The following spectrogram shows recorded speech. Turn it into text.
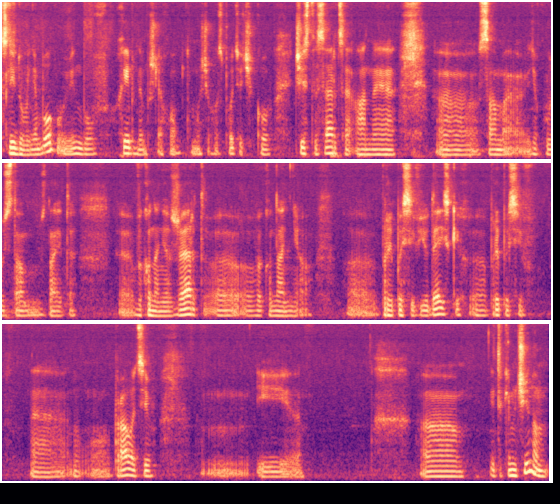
слідування Богу, він був хибним шляхом, тому що Господь очікував чисте серце, а не е, саме якусь там, знаєте, е, виконання жертв, е, виконання е, приписів юдейських, е, приписів е, ну, правоців. І, е, і таким чином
